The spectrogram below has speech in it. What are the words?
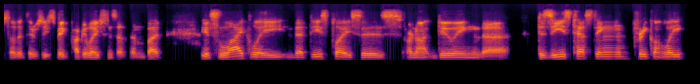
so that there's these big populations of them. But it's likely that these places are not doing the disease testing frequently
